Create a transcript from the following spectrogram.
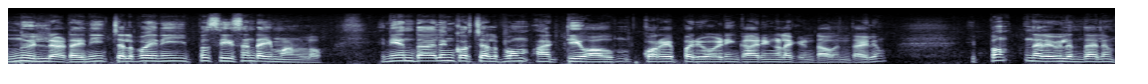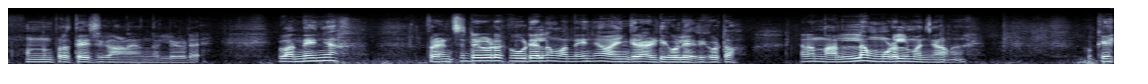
ഒന്നുമില്ല കേട്ടോ. ഇനി ചിലപ്പോൾ ഇനി ഇപ്പോൾ സീസൺ ടൈമാണല്ലോ ഇനി എന്തായാലും കുറച്ച് ചിലപ്പം ആക്റ്റീവ് ആവും. കുറേ പരിപാടിയും കാര്യങ്ങളൊക്കെ ഉണ്ടാവും എന്തായാലും. ഇപ്പം നിലവിൽ എന്തായാലും ഒന്നും പ്രത്യേകിച്ച് കാണാനൊന്നുമില്ല ഇവിടെ. വന്നു കഴിഞ്ഞാൽ ഫ്രണ്ട്സിന്റെ കൂടെ കൂടിയെല്ലാം വന്നു കഴിഞ്ഞാൽ ഭയങ്കര അടിപൊളിയായിരിക്കും കേട്ടോ. കാരണം നല്ല മൂടൽ മഞ്ഞാണ്. ഓക്കെ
